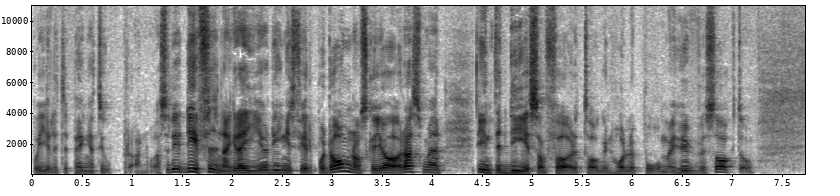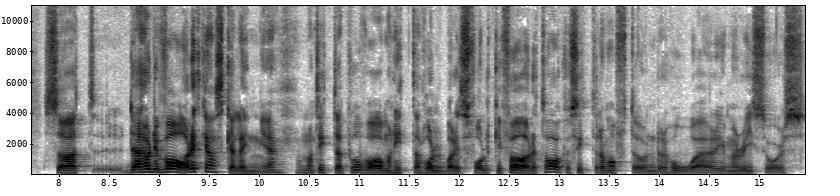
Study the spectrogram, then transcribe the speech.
och ge lite pengar till Operan. Alltså det, det, är fina grejer och det är inget fel på dem, de ska göras men det är inte det som företagen håller på med i huvudsak. Då. Så att eh, där har det varit ganska länge. Om man tittar på var man hittar hållbarhetsfolk i företag så sitter de ofta under HR, Human Resource,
